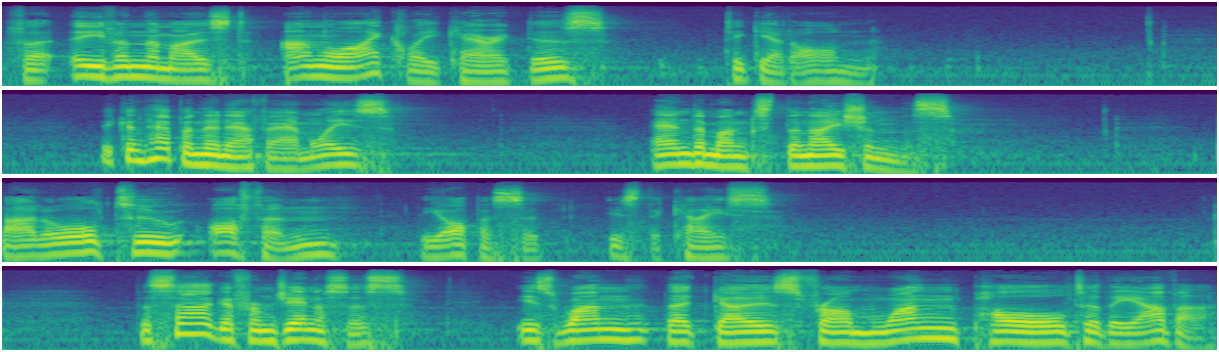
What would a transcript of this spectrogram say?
for even the most unlikely characters to get on. It can happen in our families and amongst the nations, but all too often the opposite is the case. The saga from Genesis is one that goes from one pole to the other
